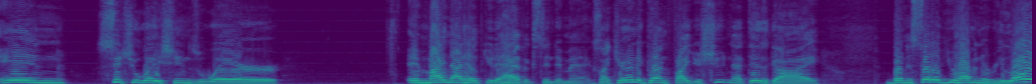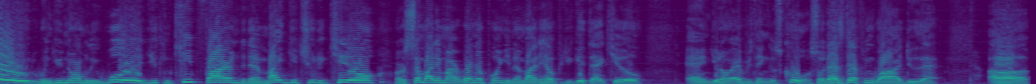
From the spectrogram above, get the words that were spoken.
in situations where it might not help you to have extended mags. Like you're in a gunfight, you're shooting at this guy but instead of you having to reload when you normally would, you can keep firing and that might get you to kill, or somebody might run up on you that might help you get that kill, and you know everything is cool. So that's definitely why I do that. Uh,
